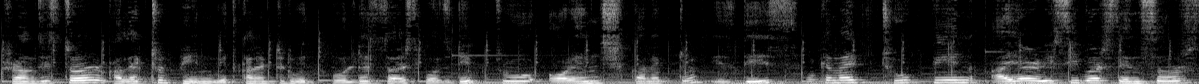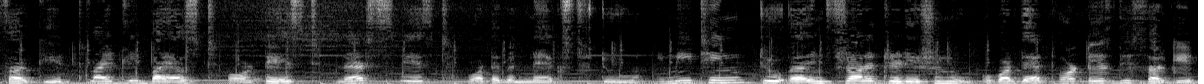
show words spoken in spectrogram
transistor collector pin with connected with voltage source positive through orange connector is this. Okay my two pin IR receiver sensor circuit slightly biased for test. Let's test whatever next to emitting to uh, infrared radiation over that. For test this circuit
